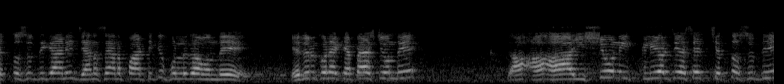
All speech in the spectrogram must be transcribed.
చిత్తశుద్ధి కానీ జనసేన పార్టీకి ఫుల్గా ఉంది. ఎదుర్కొనే కెపాసిటీ ఉంది. ఆ- ఇష్యూని క్లియర్ చేసే చిత్తశుద్ధి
